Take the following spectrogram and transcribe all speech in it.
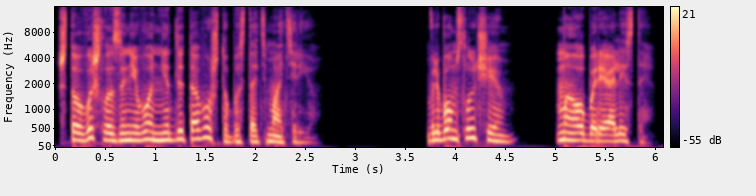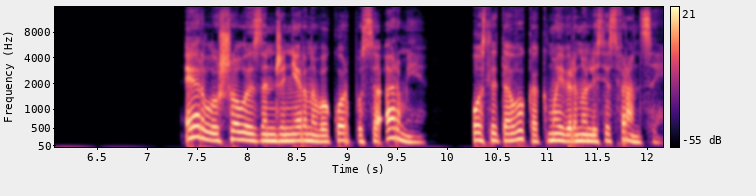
что вышла за него не для того, чтобы стать матерью. В любом случае, мы оба реалисты. Эрл ушел из инженерного корпуса армии после того, как мы вернулись из Франции.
